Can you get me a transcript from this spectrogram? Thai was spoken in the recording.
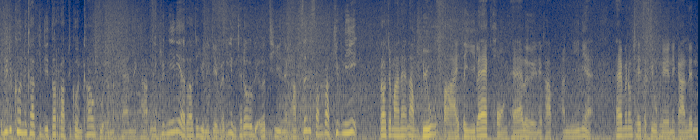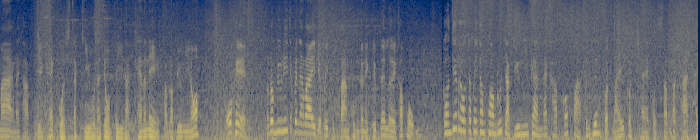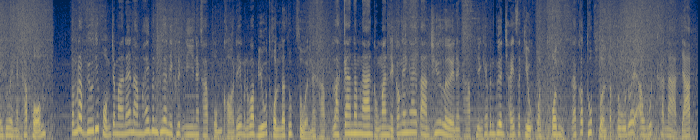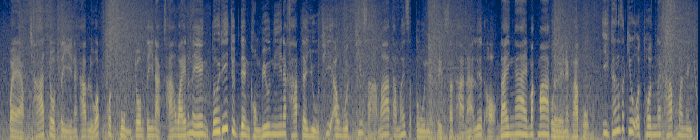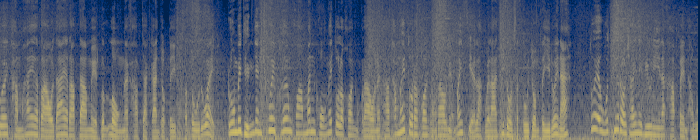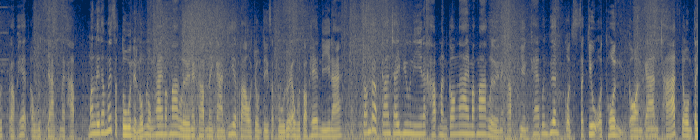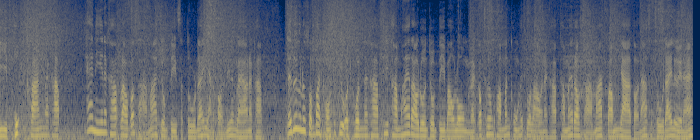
สวัสดีทุกคนนะครับยินดีต้อนรับทุกคนเข้าสู่เอลมาแคนนะครับในคลิปนี้เนี่ยเราจะอยู่ในเกม e d l i n g Shadow of the Earth T นะครับซึ่งสำหรับคลิปนี้เราจะมาแนะนำบิวสายตีแรกของแท้เลยนะครับอันนี้เนี่ยแทบไม่ต้องใช้สกิลเพย์ในการเล่นมากนะครับเพียงแค่กดสกิลและโจมตีหนักแค่นั้นเองสำหรับบิวนี้เนาะโอเคสำหรับบิวนี้จะเป็นอะไรเดี๋ยวไปติดตามชมกันในคลิปได้เลยครับผมก่อนที่เราจะไปทำความรู้จักบิวนี้กันนะครับ ก็ฝากเพื่อนๆ กดไลค์ กดแชร์ กด Subscribe ให้ด้วยนะครับผม สำหรับวิวที่ผมจะมาแนะนำให้เพื่อนๆในคลิปนี้นะครับผมขอเรียกมันว่าบิวทนและทุบสวนนะครับหลักการทำงานของมันเนี่ยก็ง่าย ๆ ตามชื่อเลยนะครับเพียงแค่เพื่อนๆใช้สกิลอดทน แล้วก็ทุบสวนศัตรูด้วยอาวุธขนาดยักษ์ แบบชาร์จโจมตีนะครับหรือว่ากดปุ่มโจมตีหนักค้างไว้นั่นเอง โดยที่จุดเด่นของบิลนี้นะครับจะอยู่ที่อาวุธที่สามารถทำให้ศัตรูเนี่ยติดสถานะเลือดออกได้ง่ายมาก ๆ เลยนะครับผมอีกทั้งสกิลอดทนนะครับมันยังช่วยทำให้เราได้รับดาเมจลดลงนะครับจากการโจมตีของศัตรูด้วยรวมไปถึงยังช่วยเพิ่มความมั่นคงให้ตัวละครของเรานะครับทำให้ตัวละครของเราเนี่ยไม่เสียหลักเวลาที่โดนศัตรูโจมตีด้วยนะ ด้วยอาวุธที่เราใช้ในบิวนี้นะครับเป็นอาวุธประเภทอาวุธยักษ์นะครับ มันเลยทำให้ศัตรูเนี่ยล้มลงง่ายมากๆเลยนะครับในการที่เราโจมตีศัตรูด้วยอาวุธประเภทนี้นะสำหรับการใช้บิวนี้นะครับมันก็ง่ายมากๆเลยนะครับเพียงแค่เพื่อนๆ กดสกิลอดทน ก่อนการชาร์จโจมตีทุกครั้งนะครับ แค่นี้นะครับเราก็สามารถโจมตีศัตรูได้อย่างต่อเนื่องแล้วนะครับและด้วยคุณสมบัติของสกิลอดทนนะครับที่ทำให้เราโดนโจมตีเบาลง และก็เพิ่มความมั่นคงให้ตัวเรานะครับทำให้เราสามารถปั๊มยาต่อหน้าศัตรูได้เลยนะ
